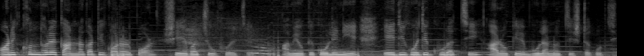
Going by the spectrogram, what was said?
অনেকক্ষণ ধরে কান্নাকাটি করার পর সে এবার চুপ হয়েছে। আমি ওকে কোলে নিয়ে এদিক ওদিক ঘুরাচ্ছি আর ওকে ভুলানোর চেষ্টা করছি।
